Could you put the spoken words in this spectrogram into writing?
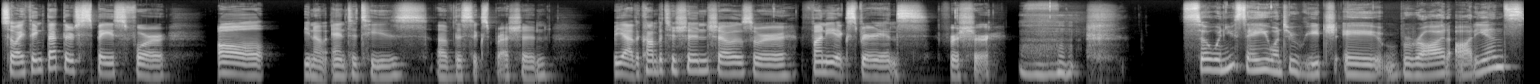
So I think that there's space for all you know, entities of this expression. But yeah, the competition shows were funny experience for sure. so when you say you want to reach a broad audience,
